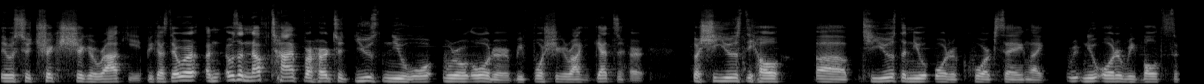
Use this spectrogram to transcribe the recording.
it was to trick Shigaraki because there were it was enough time for her to use the new Wo- world order before Shigaraki gets to her, but she used the whole uh she used the new order quirk saying like re- new order revolts the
